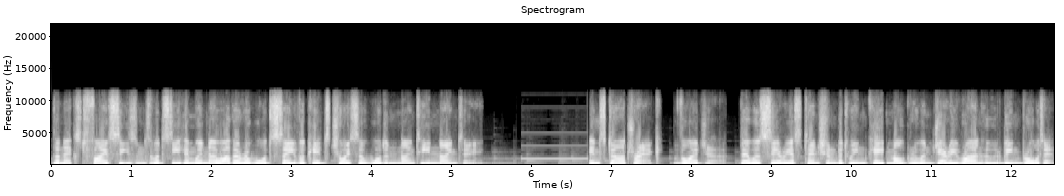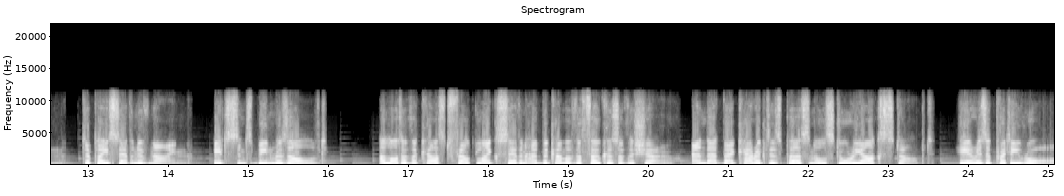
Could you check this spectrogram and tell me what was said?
The next 5 seasons would see him win no other awards save a Kids' Choice Award in 1990. In Star Trek, Voyager, there was serious tension between Kate Mulgrew and Jeri Ryan who'd been brought in to play 7 of 9. It's since been resolved a lot of the cast felt like Seven had become of the focus of the show, and that their characters' personal story arcs stopped. Here is a pretty raw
